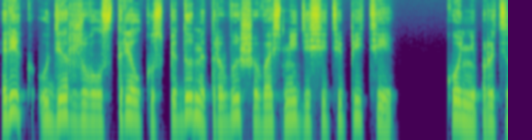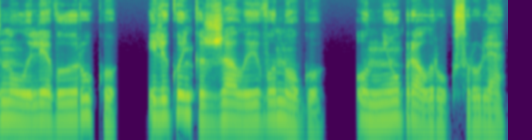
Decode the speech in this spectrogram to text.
Рик удерживал стрелку спидометра выше 85. Конни протянула левую руку и легонько сжала его ногу. Он не убрал рук с руля.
